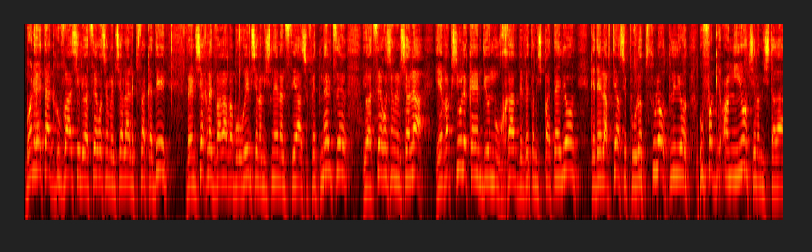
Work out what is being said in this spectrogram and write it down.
בואו נראה את התגובה של יועצי ראש הממשלה לפסק הדין. בהמשך לדבריו הברורים של המשנה לנשיאה, השופט מלצר, יועצי ראש הממשלה יבקשו לקיים דיון מורחב בבית המשפט העליון כדי להבטיח שפעולות פסולות, פליליות ופגעניות של המשטרה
